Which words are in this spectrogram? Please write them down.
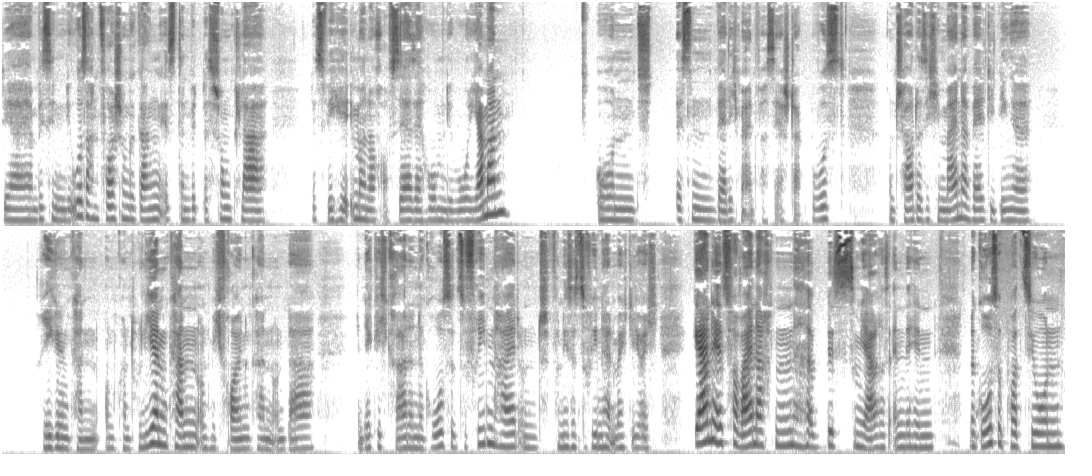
der ja ein bisschen in die Ursachenforschung gegangen ist, dann wird das schon klar, dass wir hier immer noch auf sehr, sehr hohem Niveau jammern. Und dessen werde ich mir einfach sehr stark bewusst und schaue, dass ich in meiner Welt die Dinge regeln kann und kontrollieren kann und mich freuen kann. Und da entdecke ich gerade eine große Zufriedenheit und von dieser Zufriedenheit möchte ich euch gerne jetzt vor Weihnachten bis zum Jahresende hin eine große Portion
